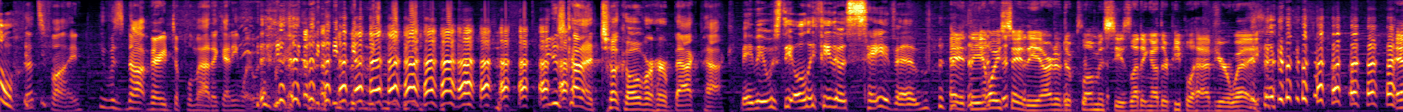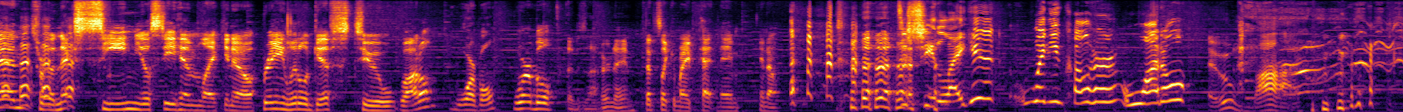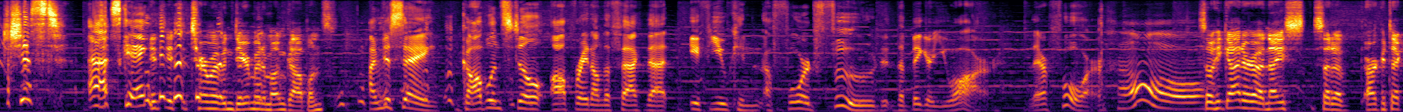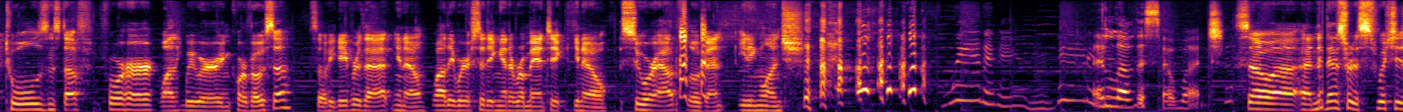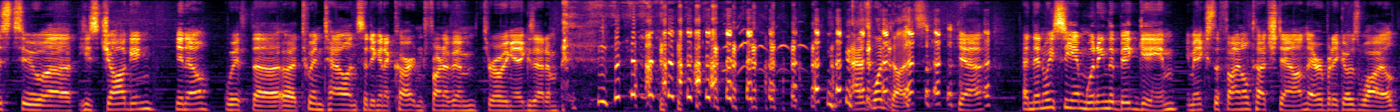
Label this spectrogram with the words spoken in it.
Oh no. That's fine. He was not very diplomatic anyway with he just kind of took over her backpack. Maybe it was the only thing that would save him. Hey, they always say the art of diplomacy is letting other people have your way. and for the next scene, you'll see him like, you know, bringing little gifts to Waddle. Warble. Warble, That is not her name. that's like my pet name, you know. Does she like it when you call her Waddle? Oh my. Just asking. It's, it's a term of endearment among goblins. I'm just saying, goblins still operate on the fact that if you can afford food, the bigger you are. Therefore, Oh. So he got her a nice set of architect tools and stuff for her while we were in Korvosa. So he gave her that, you know, while they were sitting at a romantic, you know, sewer outflow vent eating lunch. I love this so much. So, uh, and then it sort of switches to uh, he's jogging, you know, with uh, uh, Twin Talon sitting in a cart in front of him, throwing eggs at him. as one does. yeah. And then we see him winning the big game. He makes the final touchdown. Everybody goes wild.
